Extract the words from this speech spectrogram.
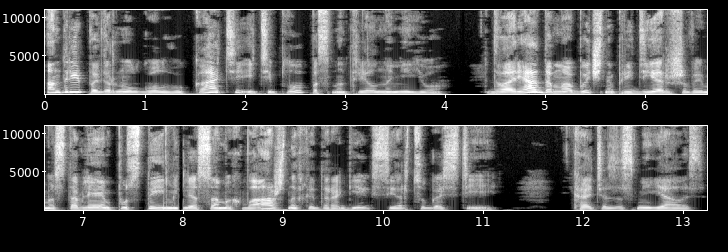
Андрей повернул голову Кате и тепло посмотрел на нее. Два ряда мы обычно придерживаем, оставляем пустыми для самых важных и дорогих сердцу гостей. Катя засмеялась.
